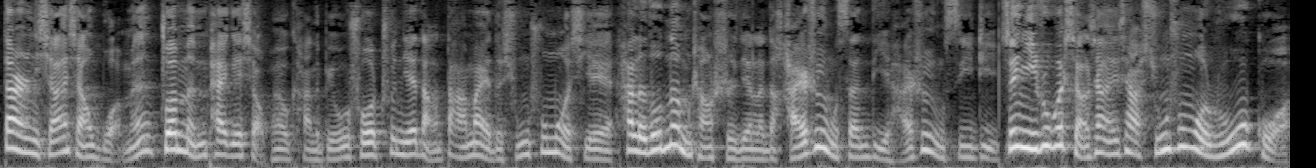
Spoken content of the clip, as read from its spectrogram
但是你想一想，我们专门拍给小朋友看的，比如说春节档大卖的《熊出没》系列，拍了都那么长时间了，它还是用 3D，还是用 CG。所以你如果想象一下，《熊出没》如果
